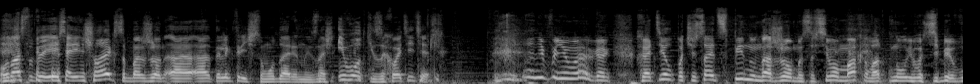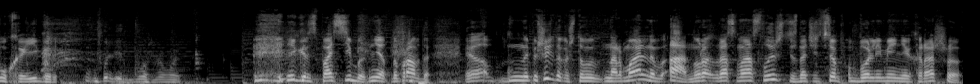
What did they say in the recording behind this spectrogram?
У нас тут есть один человек с обожжен, а, от электричеством ударенный, значит, и водки захватите. Я не понимаю, как хотел почесать спину ножом и со всего маха воткнул его себе в ухо, Игорь. Блин, боже мой. Игорь, спасибо. Нет, ну правда. Э, Напишите только, что вы нормально. А, ну ра- раз вы нас слышите, значит все более-менее хорошо.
